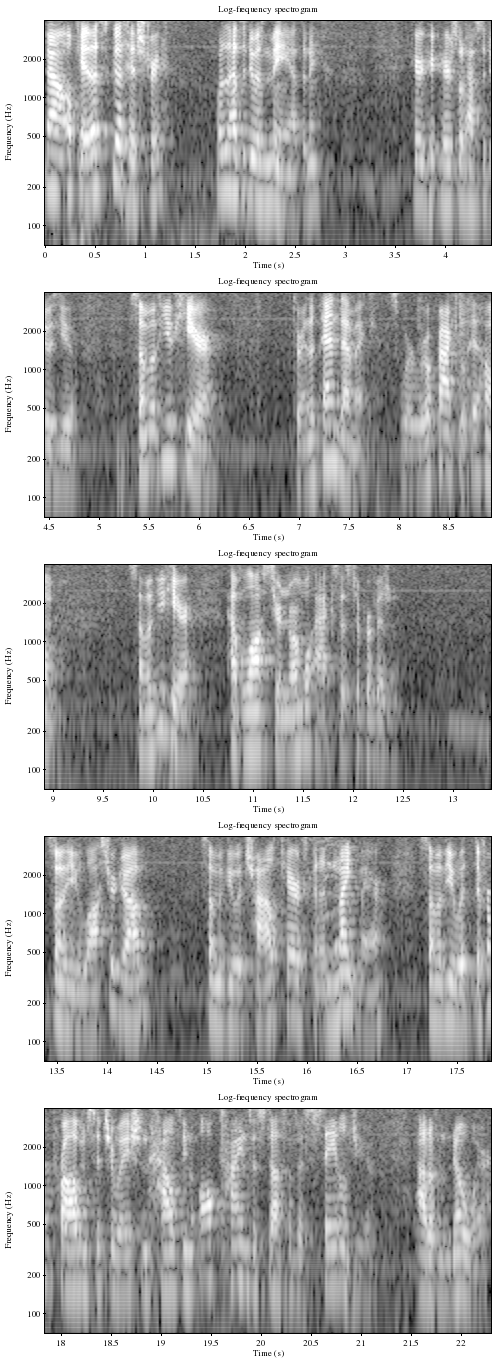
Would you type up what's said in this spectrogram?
Now, okay, that's good history. What does it have to do with me, Anthony? Here, here's what it has to do with you. Some of you here, during the pandemic, so we're real practical, hit home. Some of you here have lost your normal access to provision. Some of you lost your job. Some of you with childcare, it's been a nightmare. Some of you with different problem situation, housing, all kinds of stuff have assailed you out of nowhere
